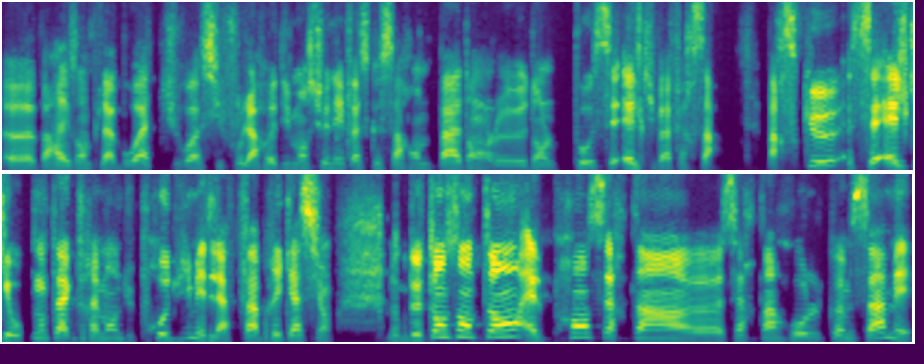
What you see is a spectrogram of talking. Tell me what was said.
par exemple, la boîte, tu vois, s'il faut la redimensionner parce que ça rentre pas dans le, dans le pot, c'est elle qui va faire ça. Parce que c'est elle qui est au contact vraiment du produit, mais de la fabrication. Donc, de temps en temps, elle prend certains, certains rôles comme ça, mais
